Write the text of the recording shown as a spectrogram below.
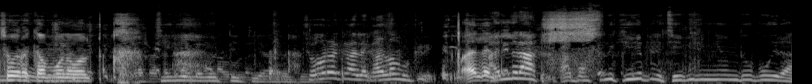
ചോറ് വെക്കാൻ പോകുന്ന പോലത്തെ. ചോറൊക്കെ അല്ലേ കള്ളം മുക്ക്. അല്ല അല്ലടാ ആ ബസ്സിന് കീഴെ ചെവി എന്തോ പോയിരാ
